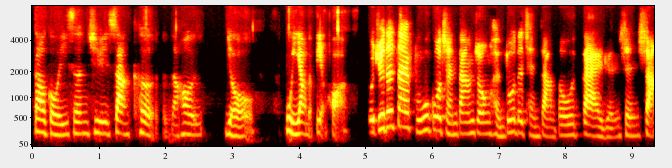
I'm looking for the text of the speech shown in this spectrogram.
到狗医生去上课，然后有不一样的变化。我觉得在服务过程当中，很多的成长都在人身上。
